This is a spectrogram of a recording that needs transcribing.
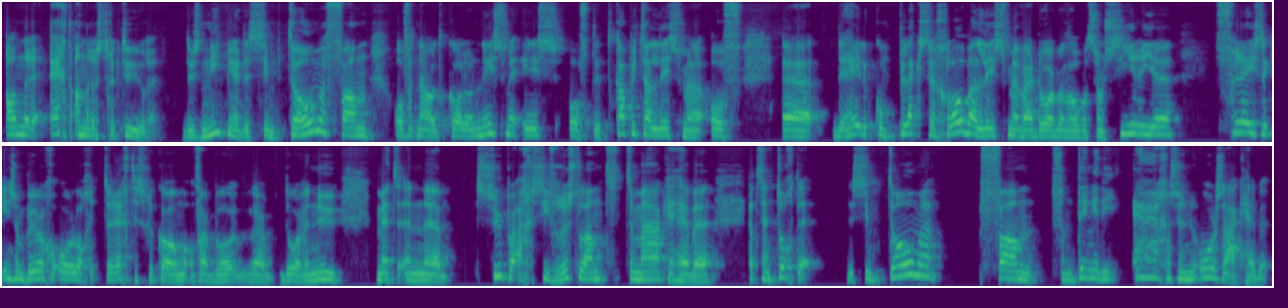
andere, echt andere structuren? Dus niet meer de symptomen van of het nou het kolonisme is, of het kapitalisme, of uh, de hele complexe globalisme, waardoor bijvoorbeeld zo'n Syrië vreselijk in zo'n burgeroorlog terecht is gekomen, of waardoor, we nu met een uh, super agressief Rusland te maken hebben. Dat zijn toch de, de symptomen van, van dingen die ergens een oorzaak hebben.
